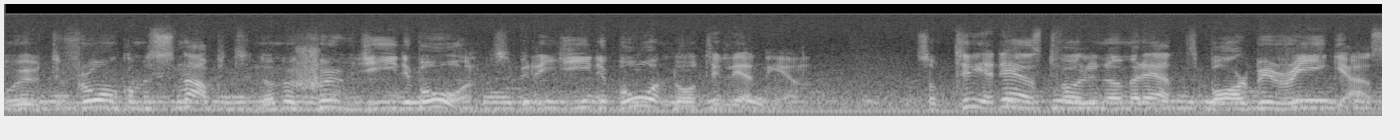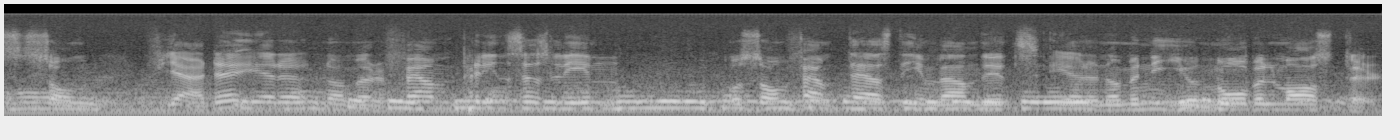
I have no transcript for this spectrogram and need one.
Och utifrån kommer snabbt nummer 7 Gide Born. Så blir det Gide Born då till ledningen. Som tredje häst följer nummer ett Barbie Rigas. Som fjärde är det nummer fem Princess Linn. Och som femte häst invändigt är det nummer nio Nobel Master.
